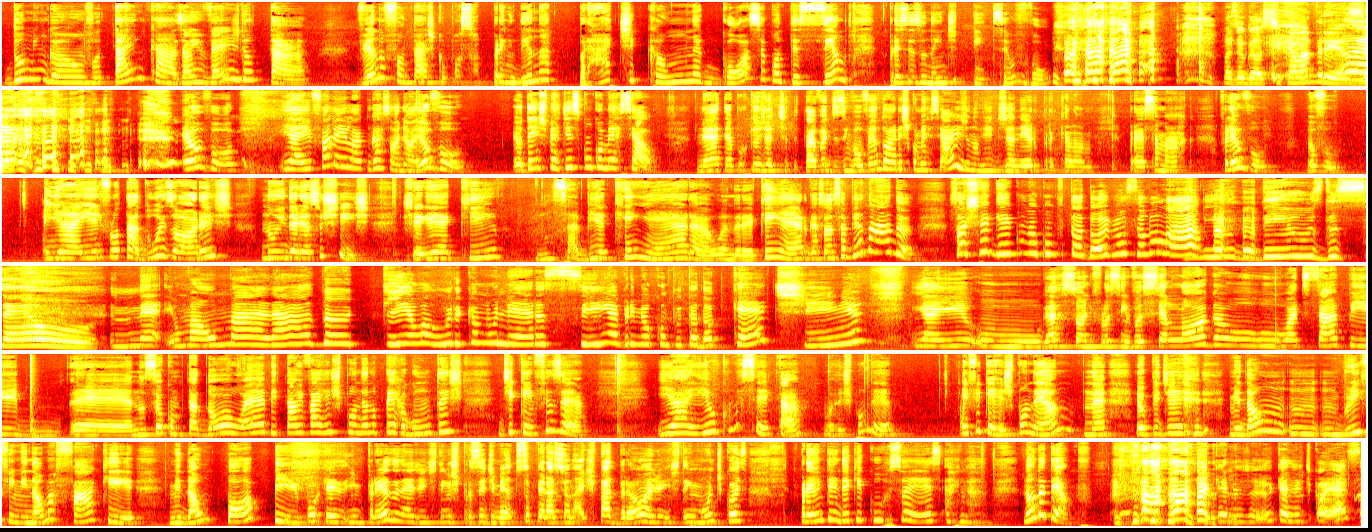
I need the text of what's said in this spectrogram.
domingão, vou estar tá em casa, ao invés de eu estar tá vendo Fantástico, eu posso aprender na prática um negócio acontecendo. Não preciso nem de pizza, eu vou. Mas eu gosto de calabresa. É. eu vou. E aí falei lá com o garçom, ó, eu vou. Eu tenho expertise com comercial, né? Até porque eu já estava desenvolvendo áreas comerciais no Rio de Janeiro para aquela para essa marca. Falei, eu vou, eu vou. E aí ele falou, tá, duas horas no endereço X. Cheguei aqui, não sabia quem era o André, quem era o garçom, não sabia nada. Só cheguei com meu computador e meu celular. Meu Deus do céu! Né? Uma humarada que eu, a única mulher assim, abri meu computador quietinha. E aí o garçom falou assim: você loga o WhatsApp é, no seu computador, web e tal, e vai respondendo perguntas de quem fizer. E aí eu comecei, tá? Vou responder. Aí fiquei respondendo, né? Eu pedi, me dá um, um, um, briefing, me dá uma FAQ, me dá um POP, porque empresa, né? A gente tem os procedimentos operacionais padrão, a gente tem um monte de coisa. para eu entender que curso é esse. Não dá tempo. Aquele que a gente conhece.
